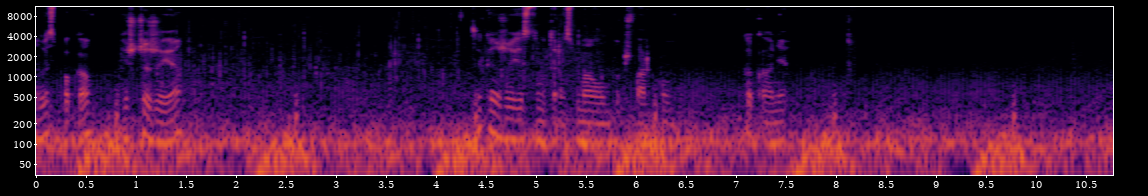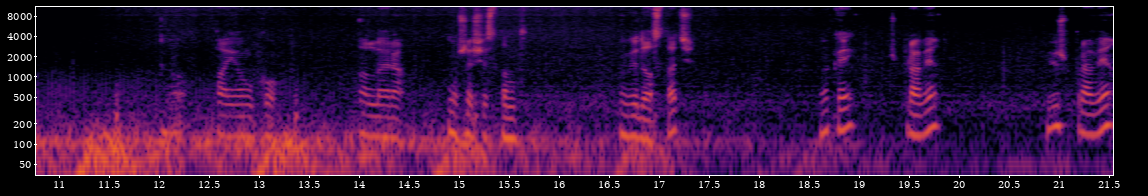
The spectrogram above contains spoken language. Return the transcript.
Ale spoko, jeszcze żyję. Tylko, że jestem teraz małą poczwarką. Kokonie. O, pająku. Cholera. Muszę się stąd wydostać. Okej, już prawie. Już prawie.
